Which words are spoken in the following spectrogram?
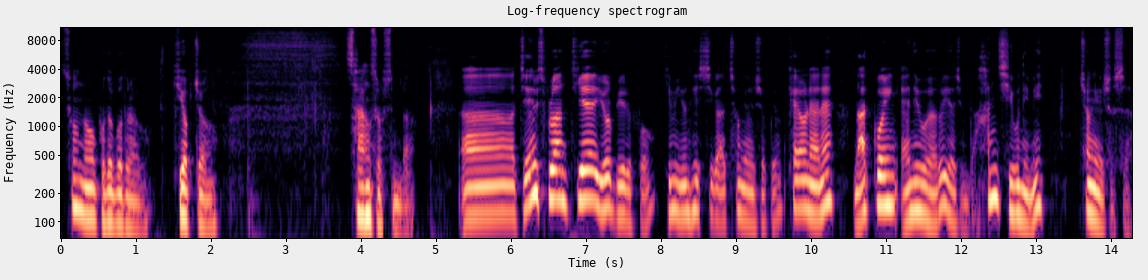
손 너무 보들보들하고 귀엽죠. 사랑스럽습니다. 어, 제임스 블런트의 You're Beautiful 김윤희 씨가 청해 주셨고요. 캐런 앤의 Not Going Anywhere로 이어집니다. 한지우 님이 청해 주셨어요.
